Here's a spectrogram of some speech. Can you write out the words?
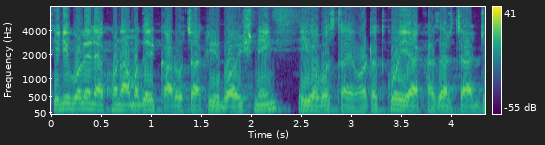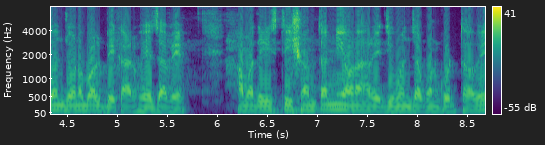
তিনি বলেন, এখন আমাদের কারও চাকরির বয়স নেই। এই অবস্থায় হঠাৎ করে এক হাজার চারজন জনবল বেকার হয়ে যাবে। আমাদের স্ত্রী সন্তান নিয়ে অনাহারে জীবনযাপন করতে হবে।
